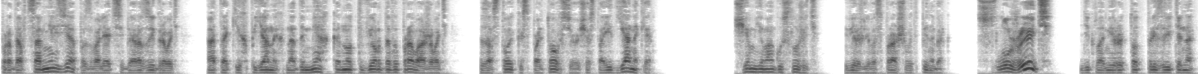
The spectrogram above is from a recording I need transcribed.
Продавцам нельзя позволять себя разыгрывать, а таких пьяных надо мягко, но твердо выпроваживать. За стойкой с пальто все еще стоит Янеке. — Чем я могу служить? — вежливо спрашивает Пиннеберг. — Служить? — декламирует тот презрительно.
